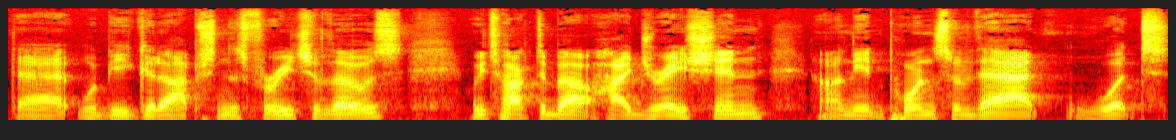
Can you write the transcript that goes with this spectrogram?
that would be good options for each of those. We talked about hydration uh, the importance of that, what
